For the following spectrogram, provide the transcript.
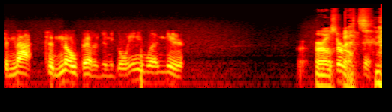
to not to know better than to go anywhere near. Errol Spence.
